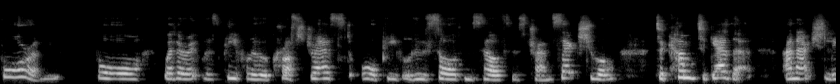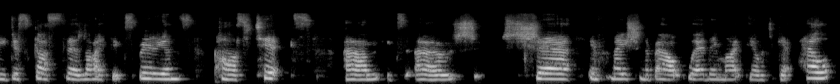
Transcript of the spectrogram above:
forum for whether it was people who were cross-dressed or people who saw themselves as transsexual to come together and actually discuss their life experience, past tips, um, uh, sh share information about where they might be able to get help,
